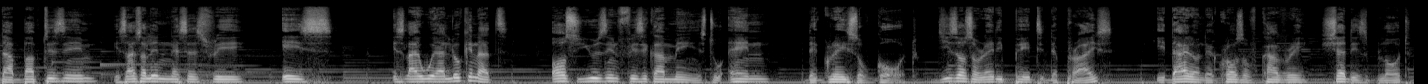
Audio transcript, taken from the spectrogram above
that baptism is actually necessary is is like we are looking at us using physical means to earn the grace of God. Jesus already paid the price. He died on the cross of Calvary, shed his blood,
